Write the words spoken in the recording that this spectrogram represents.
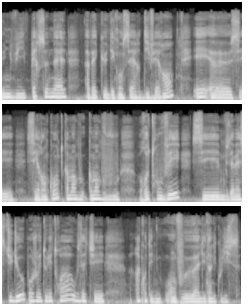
une vie personnelle avec des concerts différents et euh, ces, ces, rencontres, comment vous, comment vous vous retrouvez? Vous avez un studio pour jouer tous les trois ou vous êtes chez... Racontez-nous, on veut aller dans les coulisses.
